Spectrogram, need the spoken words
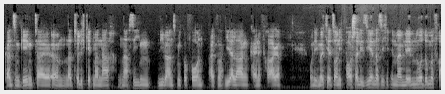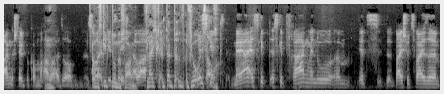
Ganz im Gegenteil. Ähm, natürlich geht man nach, nach Siegen lieber ans Mikrofon als nach Niederlagen, keine Frage. Und ich möchte jetzt auch nicht pauschalisieren, dass ich in meinem Leben nur dumme Fragen gestellt bekommen habe. Also, so aber es gibt dumme nicht. Fragen. Aber Vielleicht äh, für uns auch. gibt, naja, es gibt, es gibt Fragen, wenn du ähm, jetzt beispielsweise,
